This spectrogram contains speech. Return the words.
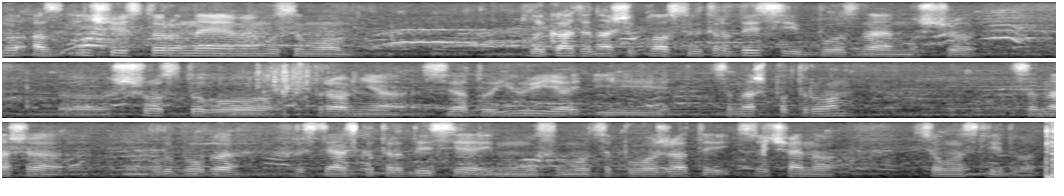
Ну а з іншої сторони ми мусимо плекати наші пластові традиції, бо знаємо, що е, 6 травня свято Юрія і це наш патрон. Це наша глибока християнська традиція, і ми мусимо це поважати і, звичайно, цьому наслідувати.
